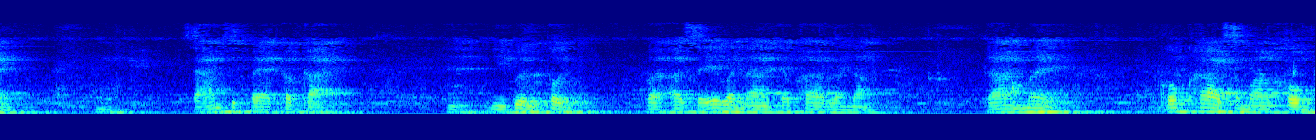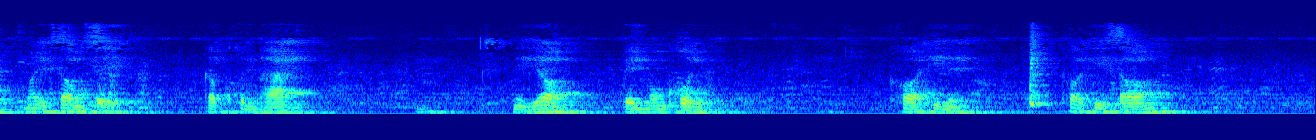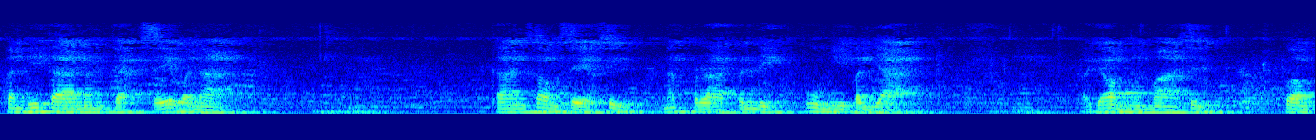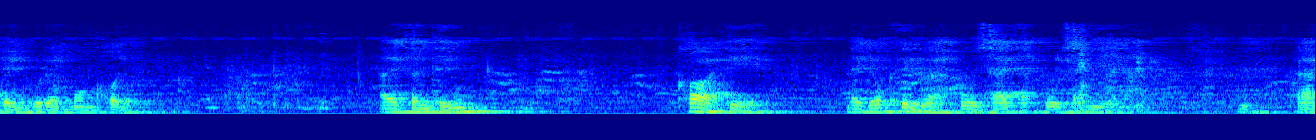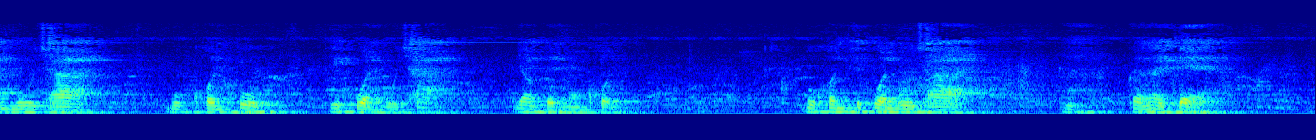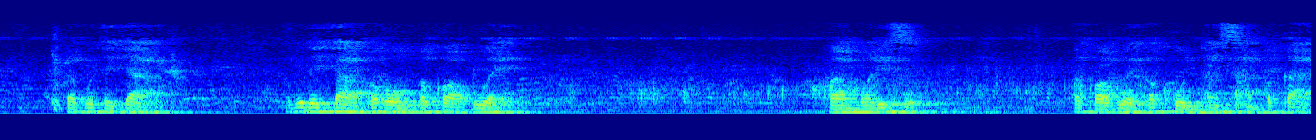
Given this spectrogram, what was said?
สามสิบแปดประกาศ มีเบื้องต้น ว่าอาเสวนาจะพารณาการไม่คบค้าสมาคมไม่ซ่องเสกกับคนพาล นี่ย่อมเป็นมงคล ข้อที่หนึ่ง ข้อที่สองพันธิตานันจะเสวนา การซ่องเสกสิ่งนักปราชญ์บัณฑิตผู้มีปัญญา ก็ย่อมนำมาซึ่งความเป็นอุดมมงคลไปจนถึงข้อที่ ได้ยกขึ้นว่าบูชาจะบูชาเนียนะการบูชาบุคคลผู้ที่ควรบูชา ย่อมเป็นมงคล บุคคลที่ควรบูชา ก็ให้แก่พระพุทธเจ้า พระพุทธเจ้าพระองค์ประกอบด้วย ความบริสุทธิ์ ประกอบด้วยพระคุณทั้งสามประการ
